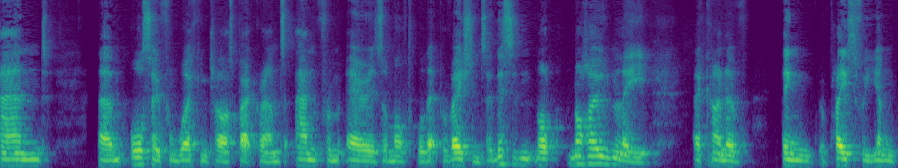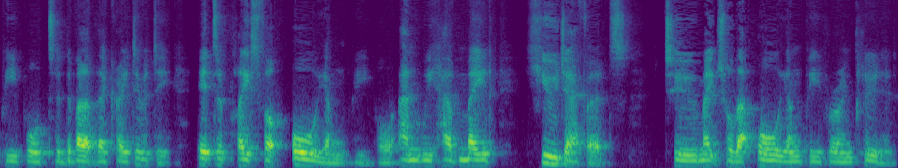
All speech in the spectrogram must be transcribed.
and um, also from working class backgrounds and from areas of multiple deprivation. So this is not not only a kind of thing, a place for young people to develop their creativity. It's a place for all young people, and we have made huge efforts to make sure that all young people are included.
